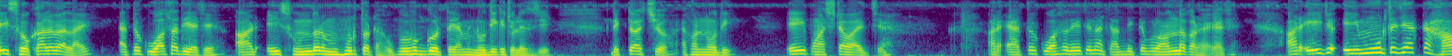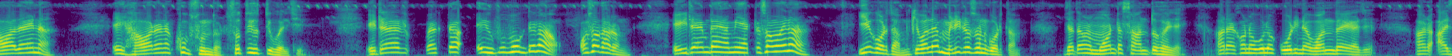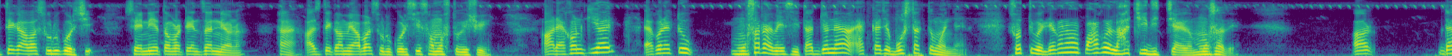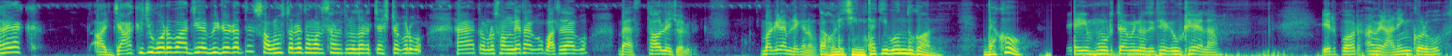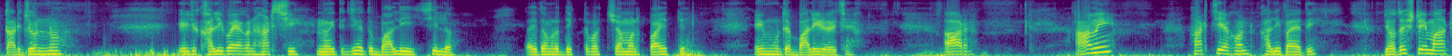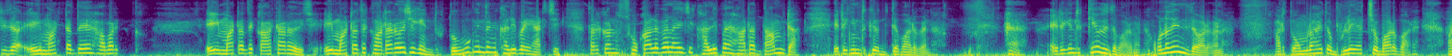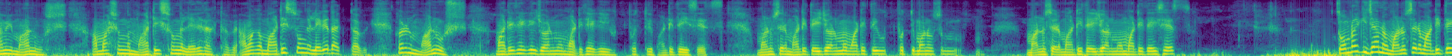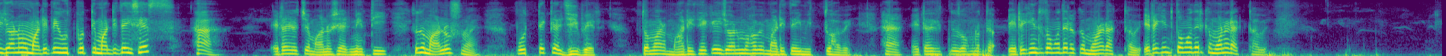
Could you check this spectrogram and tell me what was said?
এই সকালবেলায় এত কুয়াশা দিয়েছে আর এই সুন্দর মুহূর্তটা উপভোগ করতে আমি নদীকে চলে এসেছি। দেখতে পাচ্ছ এখন নদী। এই পাঁচটা বাজছে। আর এত কুয়াশা দিয়েছে না, চারদিকটা পুরো অন্ধকার হয়ে গেছে। আর এই যে, এই মুহূর্তে যে একটা হাওয়া দেয় না, এই হাওয়াটা না খুব সুন্দর, সত্যি সত্যি বলছি। এটার একটা এই উপভোগটা না অসাধারণ। এই টাইমটায় আমি একটা সময় না ইয়ে করতাম, কী বলে মেডিটেশন করতাম, যাতে আমার মনটা শান্ত হয়ে যায়। আর এখন ওগুলো করি না, বন্ধ হয়ে গেছে। আর আজ থেকে আবার শুরু করছি। সে নিয়ে তোমরা টেনশন নিও না। হ্যাঁ আজ থেকে আমি আবার শুরু করছি সমস্ত কিছুই। আর এখন কি হয়? এখন একটু মশাটা বেশি তার জন্য এক কাছে বসে থাকতে মন যায় না। সত্যি বলছি এখন আমার পা করে লাচিয়ে দিচ্ছে একদম মশাতে। আর দেখা যাক আর যা কিছু করব আজকের ভিডিওটাতে সমস্তটা তোমাদের সামনে তুলে ধরার চেষ্টা করব। হ্যাঁ তোমরা সঙ্গে থাকো পাশে থাকো ব্যাস তাহলেই চলবে। বাকিটা আমি দেখে নেব। তাহলে চিন্তা কি বন্ধুগণ? দেখো। এই মুহূর্তে আমি নদী থেকে উঠে এলাম। এরপর আমি রানিং করব, তার জন্য এই যে খালি পায়ে এখন হাঁটছি, নদীতে যেহেতু বালি ছিল, তাই তো আমরা দেখতে পাচ্ছি আমার পায়েতে, এই মুহূর্তে বালি রয়েছে। আর আমি হাঁটছি এখন খালি পায়েতেই। যথেষ্ট এই মাঠটি এই মাঠটাতে আবার এই মাঠটাতে কাঁটা রয়েছে, এই মাঠটাতে কাঁটা রয়েছে কিন্তু, তবুও কিন্তু আমি খালি পায়ে হাঁটছি। তার কারণ সকালবেলায় যে খালি পায়ে হাঁটার দামটা, এটা কিন্তু কেউ দিতে পারবে না। হ্যাঁ এটা কিন্তু কেউ দিতে পারবে না কোনো দিন দিতে পারবে না। আর তোমরা হয়তো ভুলে যাচ্ছ বারবার, আমি মানুষ, আমার সঙ্গে মাটির সঙ্গে লেগে থাকতে হবে, আমাকে মাটির সঙ্গে লেগে থাকতে হবে। কারণ মানুষ, মাটি থেকেই জন্ম, মাটি থেকেই উৎপত্তি, মাটিতেই শেষ। মানুষের মাটিতেই জন্ম, মাটিতেই উৎপত্তি, মানুষ, মানুষের মাটিতেই জন্ম, মাটিতেই শেষ। তোমরা কি জানো, মানুষের মাটিতেই জন্ম, মাটিতেই উৎপত্তি, মাটিতেই শেষ? হ্যাঁ। এটাই হচ্ছে মানুষের নীতি। শুধু মানুষ নয়, প্রত্যেকটা জীবের। তোমার মাটি থেকেই জন্ম হবে, মাটিতেই মৃত্যু হবে। হ্যাঁ এটা কিন্তু এটা কিন্তু তোমাদেরকে মনে রাখতে হবে। এটা কিন্তু তোমাদেরকে মনে রাখতে হবে।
